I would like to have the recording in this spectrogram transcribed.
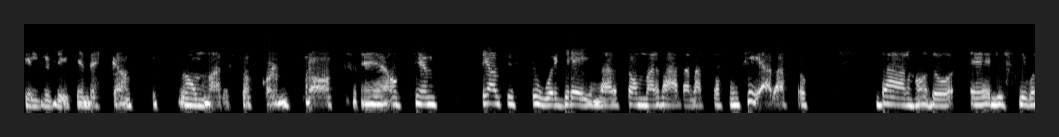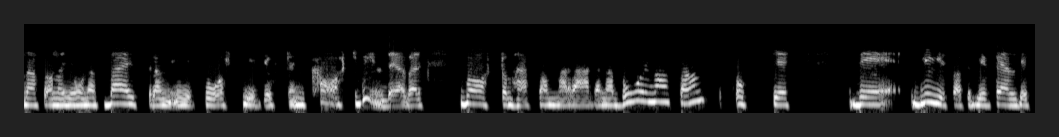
till rubriken Veckans sommar Stockholmsprat. Eh, och eh, det är alltid stor grej när sommarvärdarna presenteras och där har då eh, Liv Jonasson och Jonas Bergström i två års tid gjort en kartbild över vart de här sommarvärdarna bor någonstans och det blir ju så att det blir väldigt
